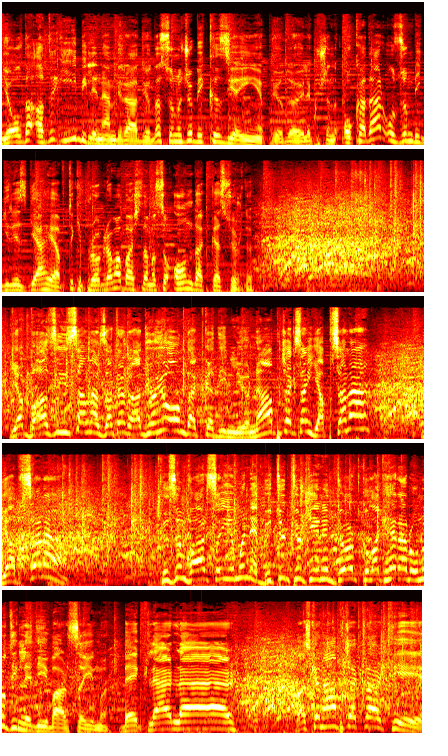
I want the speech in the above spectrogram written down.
Yolda adı iyi bilinen bir radyoda sunucu bir kız yayın yapıyordu öyle kuşunda. O kadar uzun bir girizgah yaptı ki programa başlaması 10 dakika sürdü. Ya bazı insanlar zaten radyoyu 10 dakika dinliyor. Ne yapacaksan yapsana. Yapsana. Kızın varsayımı ne? Bütün Türkiye'nin dört kulak her an onu dinlediği varsayımı. Beklerler. Başka ne yapacaklar ki?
